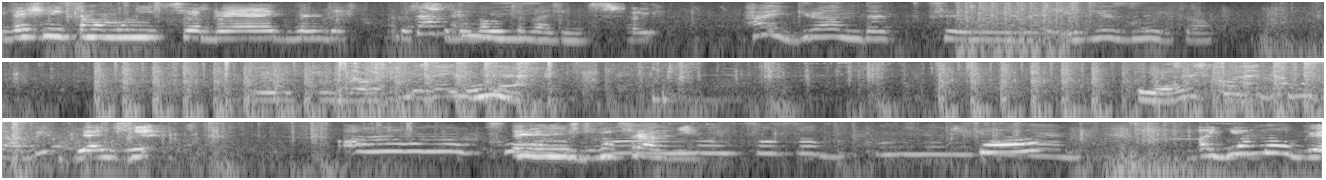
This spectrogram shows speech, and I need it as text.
Weź mi tę amunicję, bo ja jak będę potrzebował, to weźmie strzel. High Granda przejmujemy, jest dwójka. Jeden idzie. Tu jest. Coś kolega mu zabił? Leży. Ale on miał Ej, już dwa fragi. No i co za kurwa, Co? A ja mogę,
